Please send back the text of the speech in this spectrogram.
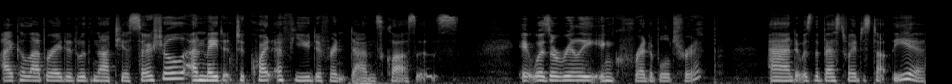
I collaborated with Natya Social and made it to quite a few different dance classes. It was a really incredible trip, and it was the best way to start the year.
